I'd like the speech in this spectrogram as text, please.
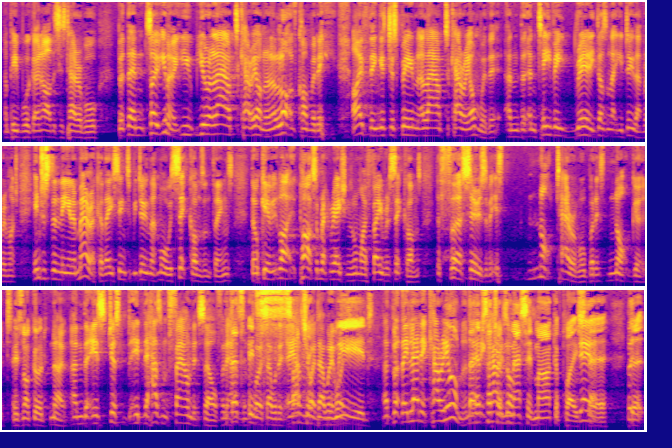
and people were going, "Oh, this is terrible." But then, so you know, you, you're allowed to carry on, and a lot of comedy, I think, is just being allowed to carry on with it. And and TV really doesn't let you do that very much. Interestingly, in America, they seem to be doing that more with sitcoms and things. They'll give it like Parks and Recreation is one of my favourite sitcoms. The first series of it is not terrible, but it's not good. It's not good. No, and it's just it hasn't found itself, and it But that's- hasn't it's worked out what it, it hasn't worked out what it weird- was. Uh, but they let it carry on, and They have such a on. massive marketplace Yeah, yeah. there But- that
